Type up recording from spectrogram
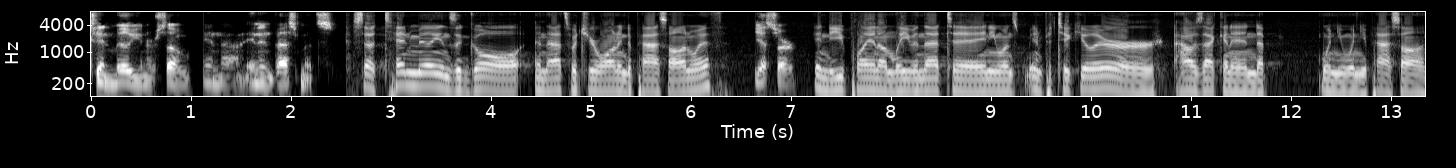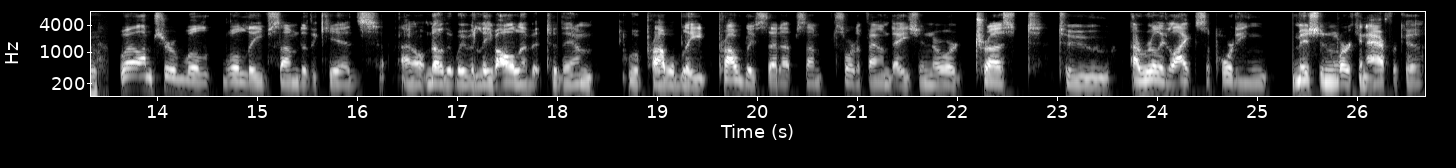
10 million or so in uh, in investments. So 10 million's a goal, and that's what you're wanting to pass on with. Yes, sir. And do you plan on leaving that to anyone in particular, or how is that going to end up when you when you pass on? Well, I'm sure we'll we'll leave some to the kids. I don't know that we would leave all of it to them. We'll probably probably set up some sort of foundation or trust to. I really like supporting mission work in Africa.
